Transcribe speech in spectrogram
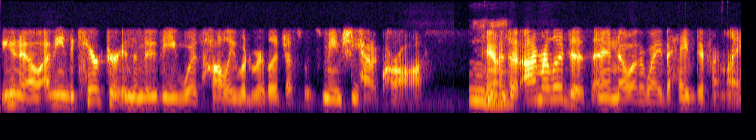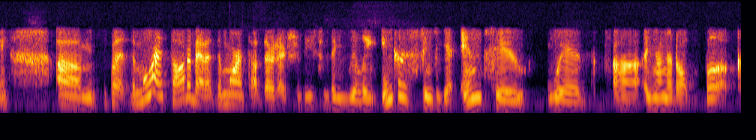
You know i mean the character in the movie was hollywood religious which means she had a cross Mm-hmm. You know, and said, I'm religious and in no other way behave differently. Um, but the more I thought about it, the more I thought there would actually be something really interesting to get into with uh, a young adult book.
